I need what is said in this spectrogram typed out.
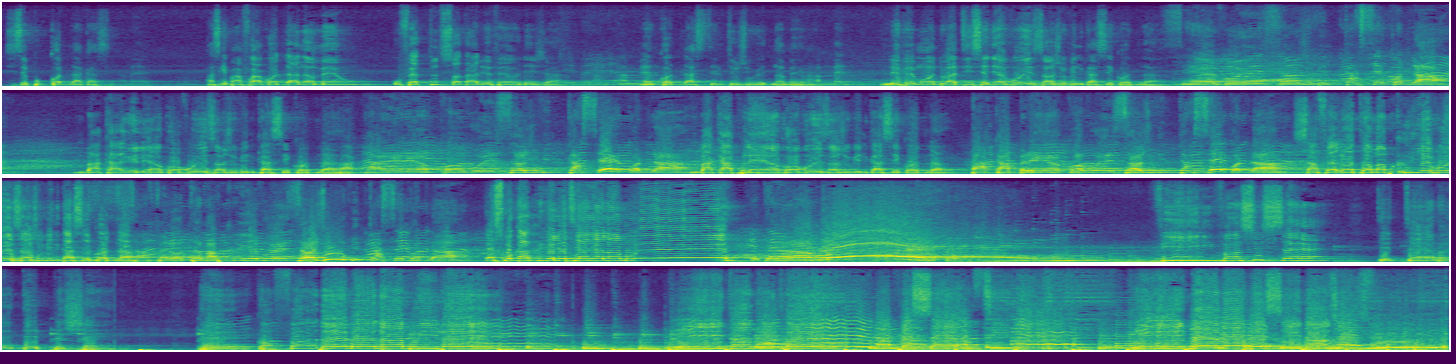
Si c'est pour code la casser. Parce que parfois, code là, dans la main, vous faites toutes sortes à Dieu faire déjà. Mais code là, c'est toujours dans la main. Amen. Levez mon doigt, dis Seigneur, vos anges, je viens casser code là. C'est vous, anges, je viens casser code là. Mba karele encore je viens casser code là. Pas carré encore, vous, anges, je viens casser code là. Mba ka plein encore je viens casser code là. Pas qu'après encore, vous, anges, je viens casser code là. Ça fait longtemps m'a crié anges, je viens casser code là. Ça fait longtemps que m'a crié, vous, anges, je viens casser code là. Est-ce qu'on a crié l'éternel en moi? Éternel, ouais. Vivant sur cette terre des péchés, de confort de bonheur privé, il t'a contre l'adversaire obstiné, il peut me dans Jésus.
